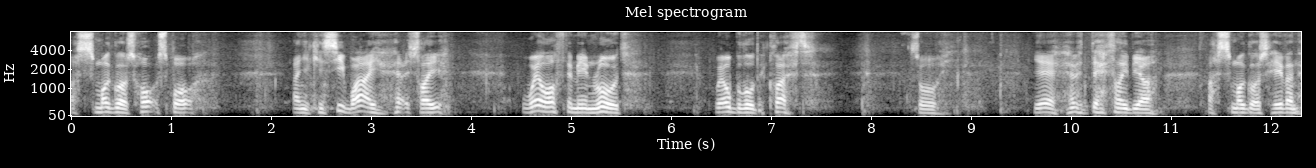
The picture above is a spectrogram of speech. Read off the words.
a smuggler's hotspot and you can see why. It's like well off the main road, well below the cliffs. So yeah, it would definitely be a, a smuggler's haven.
